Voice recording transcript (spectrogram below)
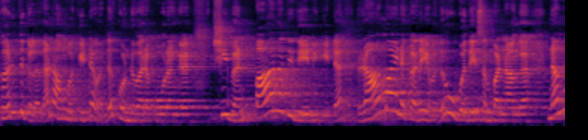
கருத்துக்களை தான் நான் உங்ககிட்ட வந்து கொண்டு வர போகிறேங்க சிவன் பார்வதி தேவி கிட்ட ராமாயண கதையை வந்து உபதேசம் பண்ணாங்க. நம்ம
